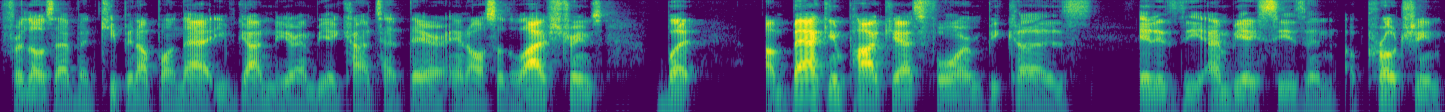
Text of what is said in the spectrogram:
for those that have been keeping up on that, you've gotten your NBA content there and also the live streams. But I'm back in podcast form because it is the NBA season approaching.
